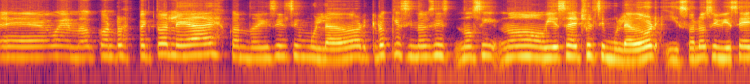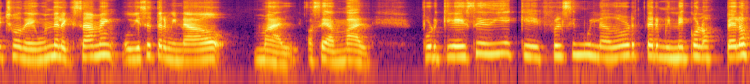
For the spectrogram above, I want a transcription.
Eh, bueno, con respecto a edades, cuando hice el simulador, creo que si no, no, si no hubiese hecho el simulador y solo si hubiese hecho de un el examen, hubiese terminado mal, o sea, mal. Porque ese día que fue el simulador terminé con los pelos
